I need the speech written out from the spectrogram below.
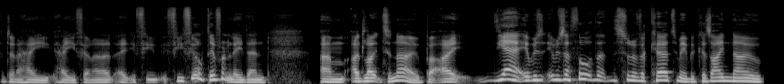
I don't know how you how you feel. If you if you feel differently, then um, I'd like to know. But I yeah, it was it was a thought that sort of occurred to me because I know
